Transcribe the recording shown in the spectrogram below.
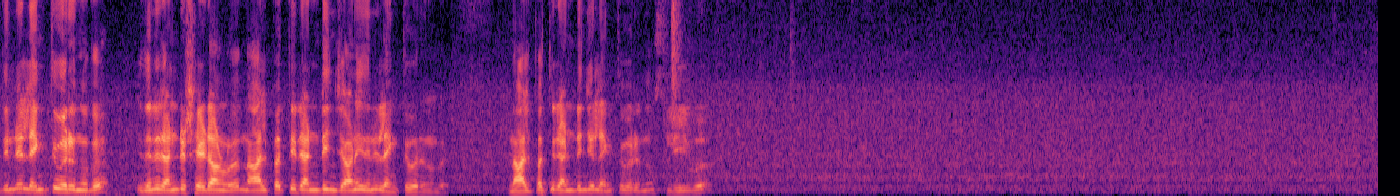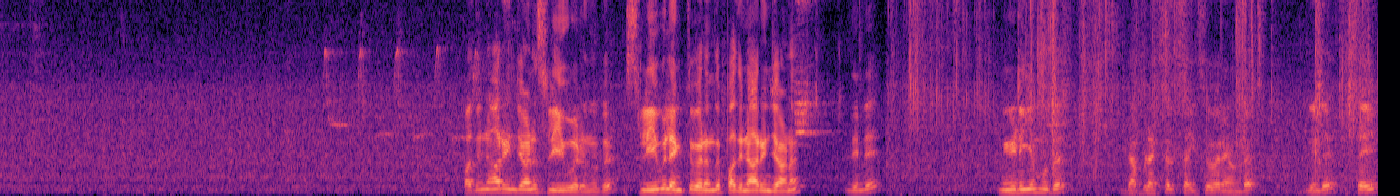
ഇതിന്റെ ലെങ്ത്ത് വരുന്നത് ഇതിന് രണ്ട് ഷെയ്ഡാണുള്ളത് നാൽപ്പത്തി രണ്ട് ഇഞ്ചാണ് ഇതിന് ലെങ്ത്ത് വരുന്നത്. നാൽപ്പത്തി രണ്ട് ഇഞ്ച് ലെങ്ത്ത് വരുന്നു. സ്ലീവ്. പതിനാറ് ഇഞ്ചാണ് സ്ലീവ് വരുന്നത്. സ്ലീവ് ലെങ്ത്ത് വരുന്നത് പതിനാറ് ഇഞ്ചാണ്. ഇതിന്റെ മീഡിയം മുതൽ ഡബിൾ എക്സൽ സൈസ് വരെ ഉണ്ട് ഇതിന്റെ സെയിം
